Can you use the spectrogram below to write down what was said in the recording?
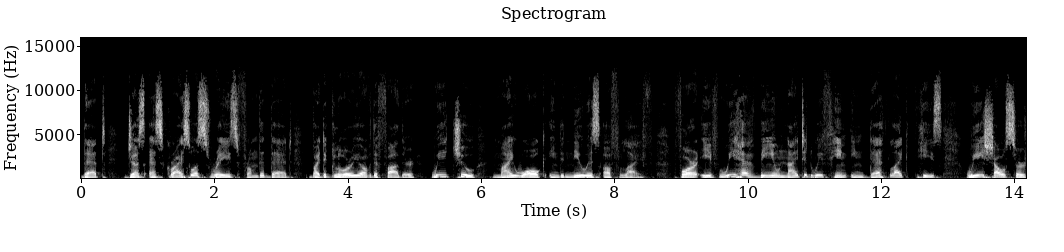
that just as Christ was raised from the dead by the glory of the Father, we too might walk in the newness of life. For if we have been united with him in death like his, we shall cer-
